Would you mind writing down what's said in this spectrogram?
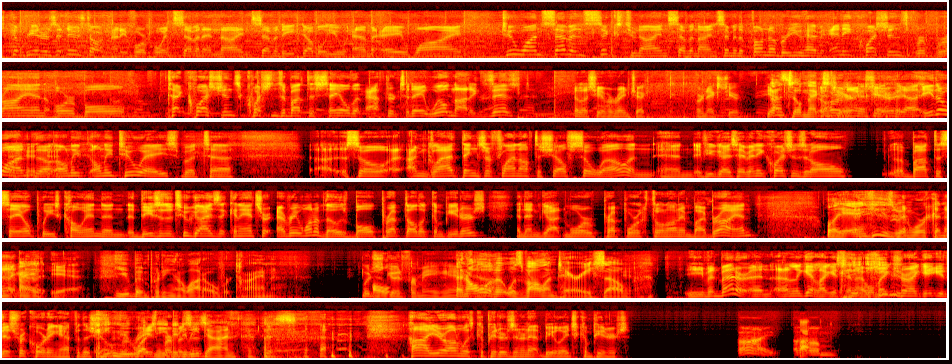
Computers at News Talk 94.7 and 970 WMAY. 217 629 7970. The phone number you have any questions for Brian or Bull tech questions, questions about the sale that after today will not exist, unless you have a rain check. Or next year. Until next Or year. next year, yeah. Either one. The only only two ways, but. Uh, uh, so I'm glad things are flying off the shelf so well, and and if you guys have any questions at all about the sale, please call in. And these are the two guys that can answer every one of those. Bull prepped all the computers, and then got more prep work thrown on him by Brian. Well, yeah, and he's been working. I, Yeah. you've been putting in a lot of overtime, Which All- is good for me. yeah. and all of it was voluntary. So Even better. And, and again, like I said, I will make sure I get you this recording after the show. he for knew what raise needed to be done. Hi, you're on with Computers Internet, BLH Computers. Hi. Um,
